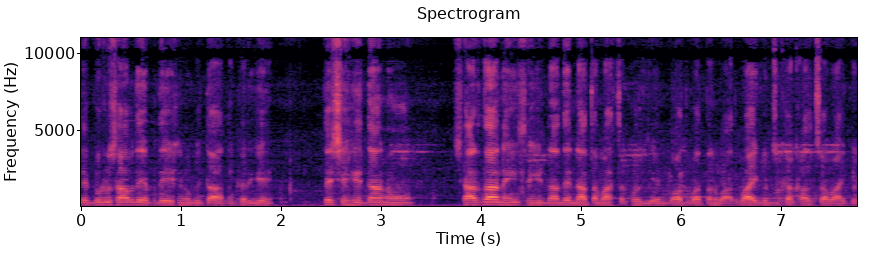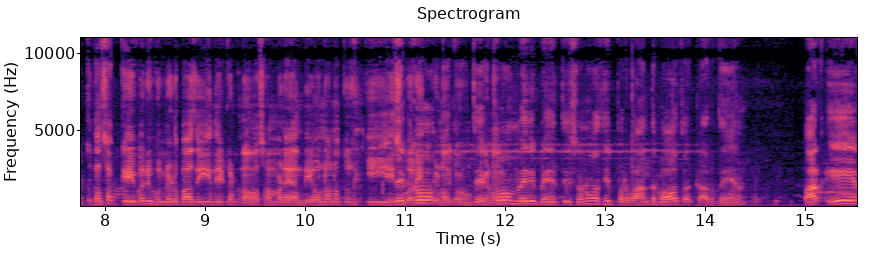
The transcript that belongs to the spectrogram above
ਤੇ ਗੁਰੂ ਸਾਹਿਬ ਦੇ ਉਪਦੇਸ਼ ਨੂੰ ਵੀ ਧਾਰਨ ਕਰੀਏ ਤੇ ਸ਼ਹੀਦਾਂ ਨੂੰ ਸ਼ਰਧਾ ਨਹੀਂ ਸ਼ਹੀਦਾਂ ਦੇ ਨਤਮਸਤਕ ਹੋਈਏ। ਬਹੁਤ ਬਹੁਤ ਧੰਨਵਾਦ। ਵਾਹਿਗੁਰੂ ਜੀ ਕਾ ਖਾਲਸਾ ਵਾਹਿਗੁਰੂ ਜੀ ਤਾਂ ਸਭ ਕਈ ਵਾਰੀ ਹੁੱਲੜਬਾਜ਼ੀ ਦੀਆਂ ਘਟਨਾਵਾਂ ਸਾਹਮਣੇ ਆਉਂਦੀਆਂ। ਉਹਨਾਂ ਨੂੰ ਤੁਸੀਂ ਕੀ ਇਸ ਵਾਰੀ ਦੇਖੋ ਕਹਿਣਾ ਚਾਹੋਗੇ? ਦੇਖੋ ਮੇਰੀ ਬੇਨਤੀ ਸੁਣੋ ਅਸੀਂ ਪ੍ਰਬੰਧ ਬਹੁਤ ਕਰਦੇ ਆਂ ਪਰ ਇਹ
